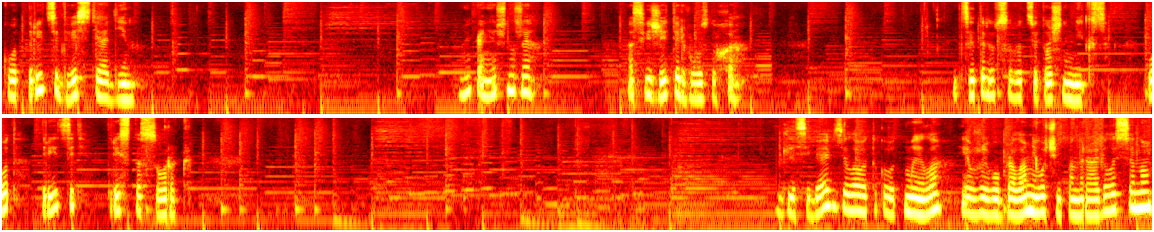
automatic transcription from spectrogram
Код 30201. Ну и, конечно же, освежитель воздуха. Цитрусовый цветочный микс. Код 30340. Для себя взяла вот такое вот мыло. Я уже его брала, мне очень понравилось оно.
